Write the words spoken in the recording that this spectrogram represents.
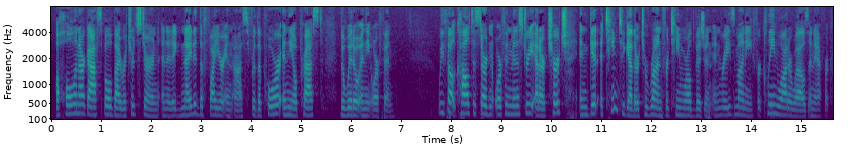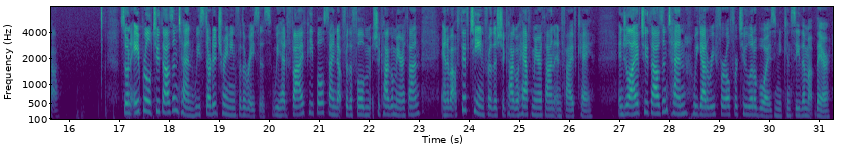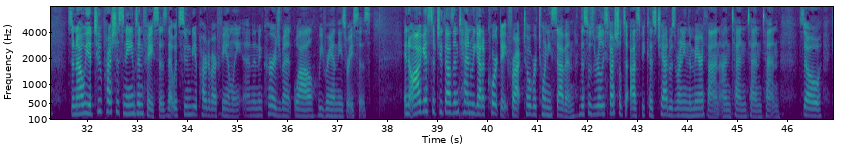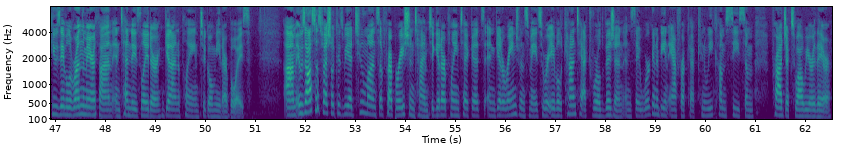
A Hole in Our Gospel by Richard Stearns, and it ignited the fire in us for the poor and the oppressed, the widow and the orphan. We felt called to start an orphan ministry at our church and get a team together to run for Team World Vision and raise money for clean water wells in Africa. So in April of 2010, we started training for the races. We had five people signed up for the full Chicago Marathon and about 15 for the Chicago Half Marathon and 5K. In July of 2010, we got a referral for two little boys, and you can see them up there. So now we had two precious names and faces that would soon be a part of our family and an encouragement while we ran these races. In August of 2010, we got a court date for October 27. This was really special to us because Chad was running the marathon on 10 10 10. So he was able to run the marathon and 10 days later get on a plane to go meet our boys. Um, it was also special because we had two months of preparation time to get our plane tickets and get arrangements made so we were able to contact World Vision and say, We're going to be in Africa. Can we come see some projects while we are there?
